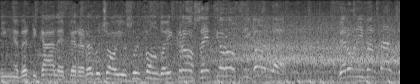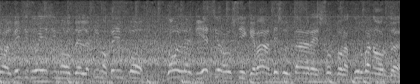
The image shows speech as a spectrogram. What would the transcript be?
in verticale per Raducioio sul fondo il cross Ezio Rossi gol Verona in vantaggio al ventiduesimo del primo tempo, gol di Ezio Rossi che va ad esultare sotto la curva nord,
